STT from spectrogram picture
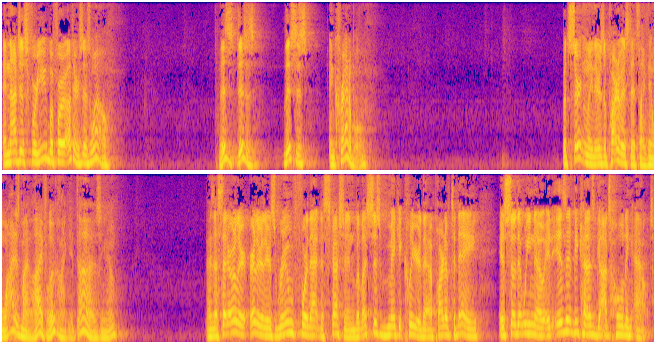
And not just for you, but for others as well. This, this, is, this is incredible. But certainly there's a part of us that's like, then why does my life look like it does, you know? As I said earlier, earlier, there's room for that discussion, but let's just make it clear that a part of today is so that we know it isn't because God's holding out.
